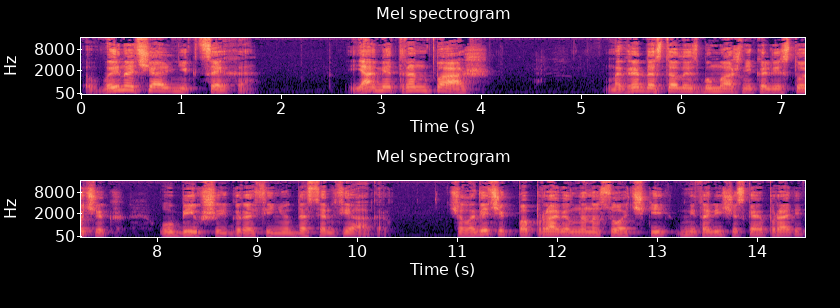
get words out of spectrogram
«Вы начальник цеха?» «Я метранпаж». Мегре достал из бумажника листочек, убивший графиню де Сен-Фиакр. Человечек поправил на носу очки в металлической оправе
